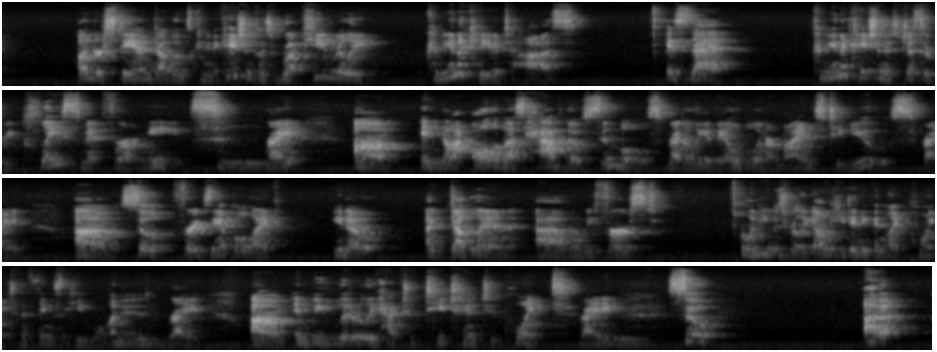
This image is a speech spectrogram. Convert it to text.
understand Dublin's communication because what he really communicated to us is that communication is just a replacement for our needs, Mhm. right? Um, and not all of us have those symbols readily available in our minds to use, right? Um, so, for example, like, you know, at Dublin, uh, when we first, when he was really young, he didn't even like point to the things that he wanted, Mhm. right? Um, and we literally had to teach him to point, right? Mhm. So, uh,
